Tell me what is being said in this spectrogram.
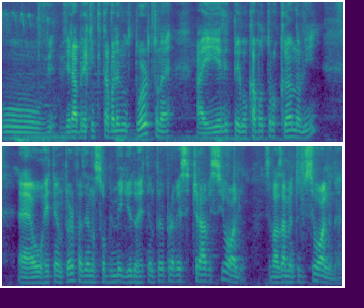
O virabrequim tá trabalhando torto, né? Aí ele pegou, acabou trocando ali. é, o retentor, fazendo sob medida o retentor para ver se tirava esse óleo, esse vazamento desse óleo, né?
